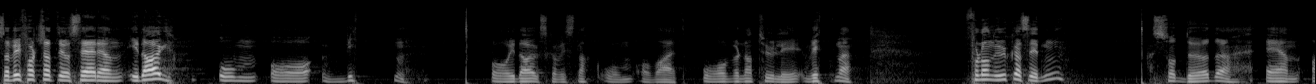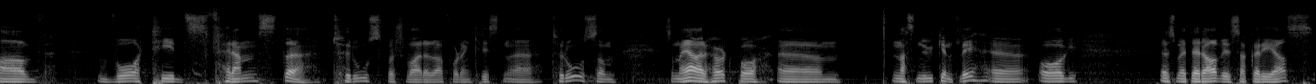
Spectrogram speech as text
Så vi fortsetter jo serien i dag om å vitne. Og i dag skal vi snakke om å være et overnaturlig vitne. For noen uker siden så døde en av vår tids fremste trosforsvarere for den kristne tro, som, som jeg har hørt på eh, nesten ukentlig, eh, og eh, som heter Ravi Sakarias.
